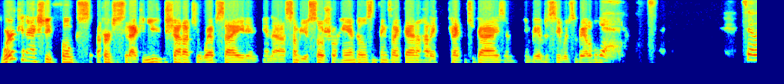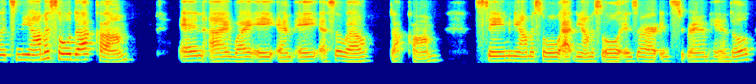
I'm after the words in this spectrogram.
Where can actually folks purchase it at? Can you shout out your website and, and uh, some of your social handles and things like that on how they connect with you guys and, and be able to see what's available? Yeah. So it's niyamasol.com, N-I-Y-A-M-A-S-O-L dot com. Same Niyamasol at Niyamasol is our Instagram handle.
